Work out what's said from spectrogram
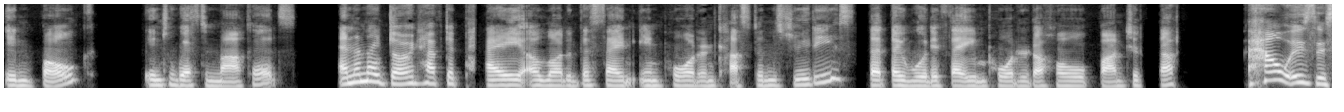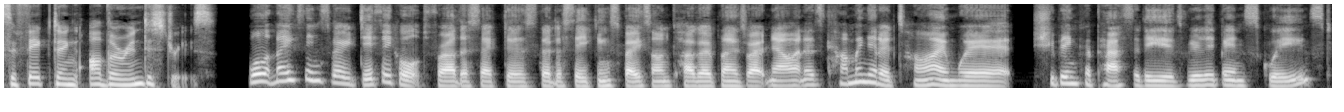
in bulk into Western markets. And then they don't have to pay a lot of the same import and customs duties that they would if they imported a whole bunch of stuff. How is this affecting other industries? Well, it makes things very difficult for other sectors that are seeking space on cargo planes right now. And it's coming at a time where shipping capacity has really been squeezed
